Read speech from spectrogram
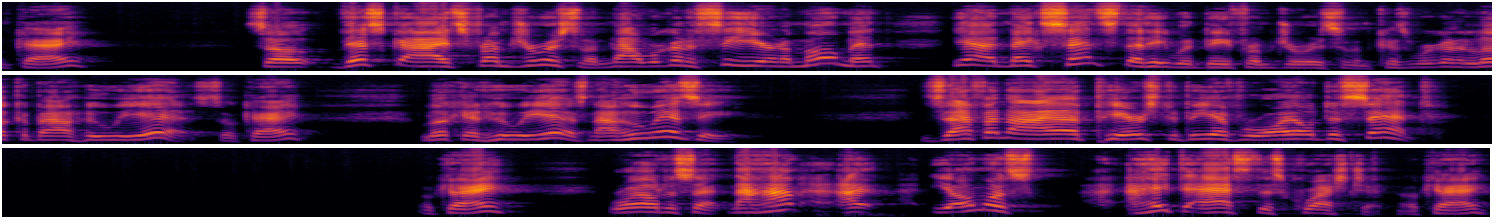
Okay? So this guy's from Jerusalem. Now, we're going to see here in a moment yeah, it makes sense that he would be from Jerusalem because we're going to look about who he is, okay? Look at who he is. Now, who is he? Zephaniah appears to be of royal descent. Okay? Royal descent. Now, how, I, you almost, I hate to ask this question, okay?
